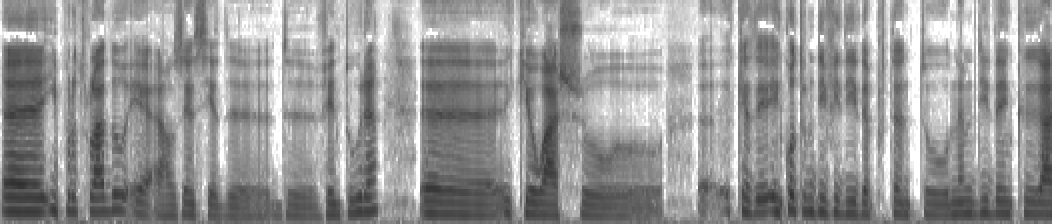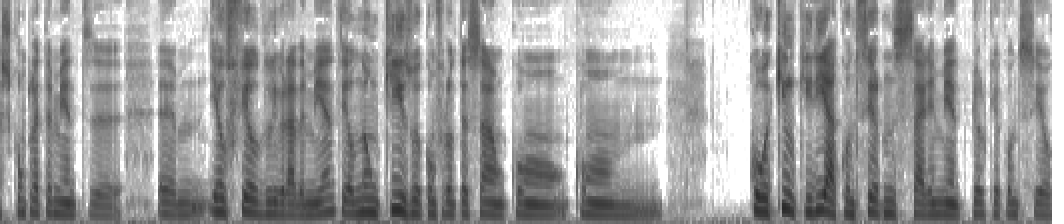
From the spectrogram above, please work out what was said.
uh, e por outro lado é a ausência de, de Ventura, que eu acho quer dizer, encontro-me dividida, portanto, na medida em que acho completamente. Um, ele fez deliberadamente, ele não quis a confrontação com. com com aquilo que iria acontecer necessariamente pelo que aconteceu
